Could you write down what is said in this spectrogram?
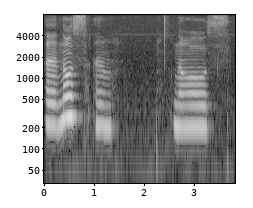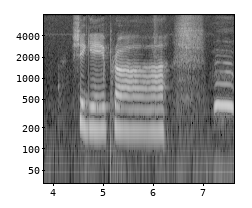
ah, nós ah, nós cheguei para hum,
